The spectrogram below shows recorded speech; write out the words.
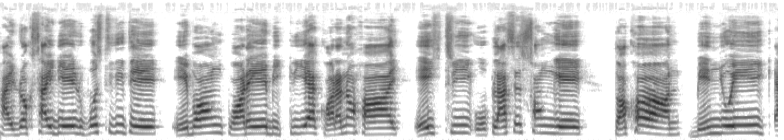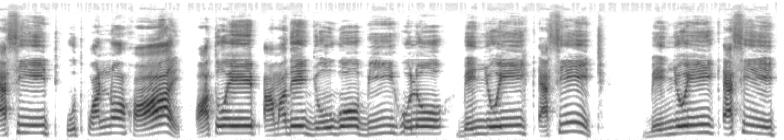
হাইড্রোক্সাইডের উপস্থিতিতে এবং পরে বিক্রিয়া করানো হয়, এইচ থ্রি ও প্লাসের সঙ্গে তখন বেঞ্জোইক অ্যাসিড উৎপন্ন হয়। অতএব আমাদের যৌগ বি হলো বেঞ্জোইক অ্যাসিড। বেঞ্জোইক অ্যাসিড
